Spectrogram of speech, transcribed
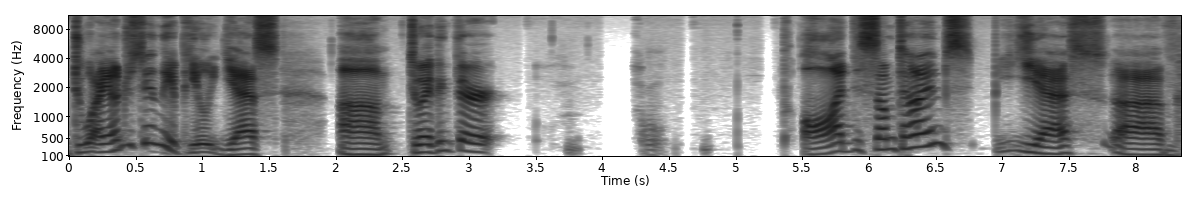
do I understand the appeal? Yes. Um do I think they're odd sometimes? Yes. Um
